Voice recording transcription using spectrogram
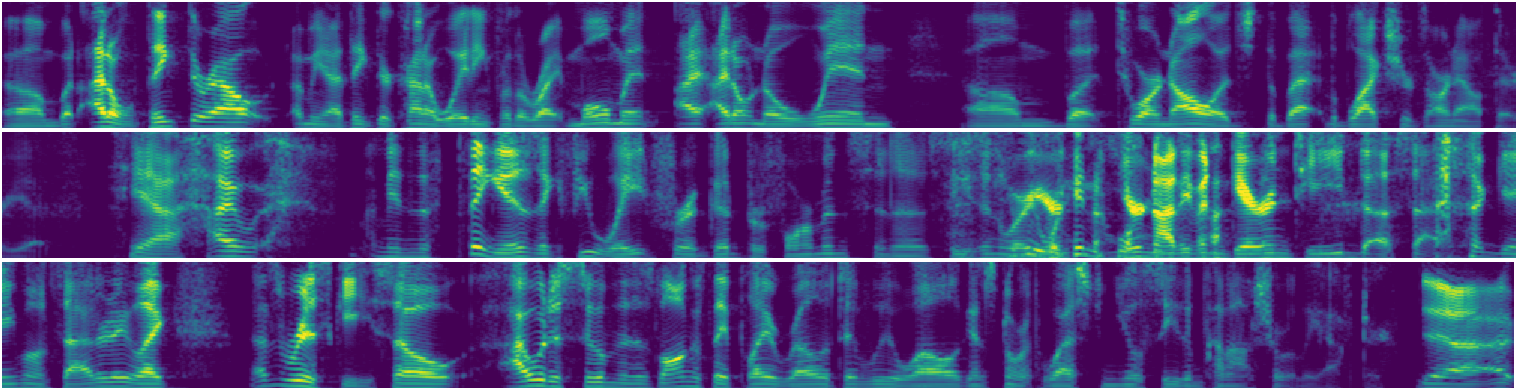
Um, but I don't think they're out. I mean, I think they're kind of waiting for the right moment. I, I don't know when, um, but to our knowledge, the ba- the black shirts aren't out there yet. Yeah, I I mean, the thing is, like, if you wait for a good performance in a season where You're you're waiting a not even guaranteed a, sa- a game on Saturday, like that's risky. So I would assume that as long as they play relatively well against Northwestern, you'll see them come out shortly after. Yeah,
